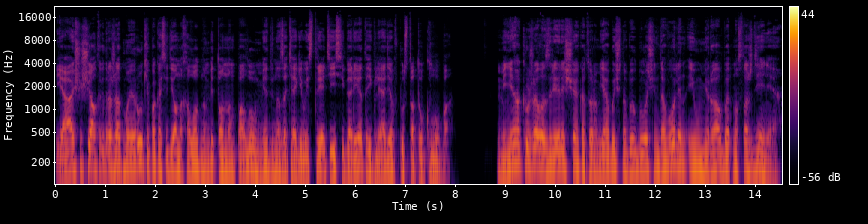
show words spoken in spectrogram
Я ощущал, как дрожат мои руки, пока сидел на холодном бетонном полу, медленно затягиваясь третьей сигаретой и глядя в пустоту клуба. Меня окружало зрелище, которым я обычно был бы очень доволен и умирал бы от наслаждения.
